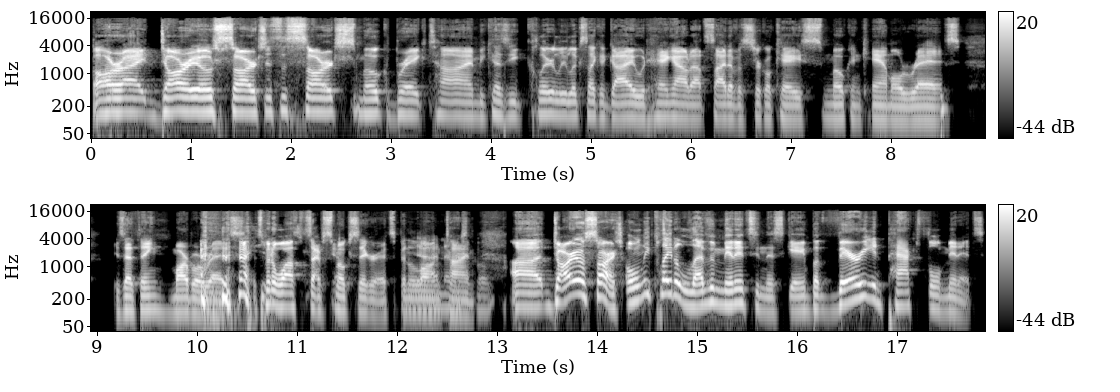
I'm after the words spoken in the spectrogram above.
All right, Dario Sarge. It's the Sarge smoke break time because he clearly looks like a guy who would hang out outside of a Circle K smoking Camel Reds. Is that thing? Marlboro Reds. It's been a while since I've smoked cigarettes. It's been a Yeah, long time. Uh, Dario Sarge only played 11 minutes in this game, but very impactful minutes.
